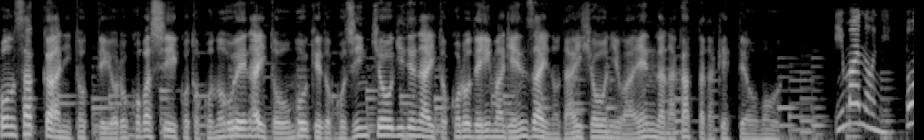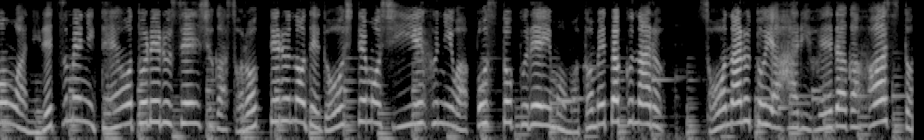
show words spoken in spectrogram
本サッカーにとって喜ばしいことこの上ないと思うけど個人競技でないところで今現在の代表には縁がなかっただけって思う。今の日本は2列目に点を取れる選手が揃ってるのでどうしても CF にはポストプレイも求めたくなる。そうなるとやはり上田がファースト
